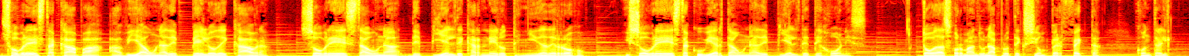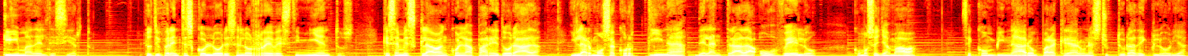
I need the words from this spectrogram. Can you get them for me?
Sobre esta capa había una de pelo de cabra, sobre esta una de piel de carnero teñida de rojo, y sobre esta cubierta una de piel de tejones, todas formando una protección perfecta contra el clima del desierto. Los diferentes colores en los revestimientos que se mezclaban con la pared dorada y la hermosa cortina de la entrada o velo, como se llamaba, se combinaron para crear una estructura de gloria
